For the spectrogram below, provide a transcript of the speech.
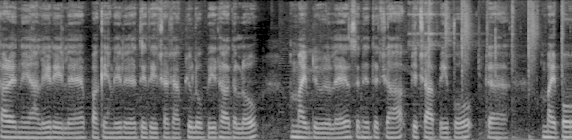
ထားတဲ့နေရာလေးတွေလည်းပါကင်လေးလည်းတည်တည်ချာချာပြုလုပ်ပေးထားသလိုအမိုက်တွေလည်းစနစ်တကျပြစ်ချပေးဖို့အမိုက်ပုံ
